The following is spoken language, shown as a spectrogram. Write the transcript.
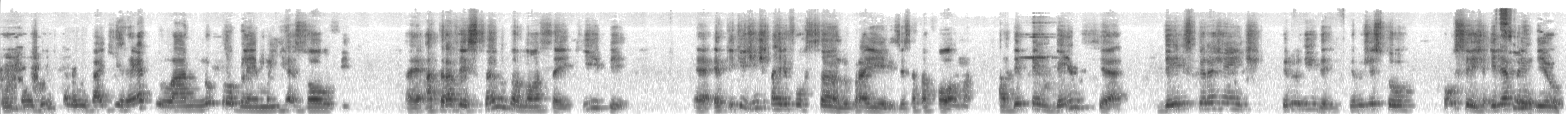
ou então a gente também vai direto lá no problema e resolve, é, atravessando a nossa equipe, é, é o que, que a gente está reforçando para eles, de certa forma? A dependência deles pela gente, pelo líder, pelo gestor. Ou seja, ele Sim. aprendeu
